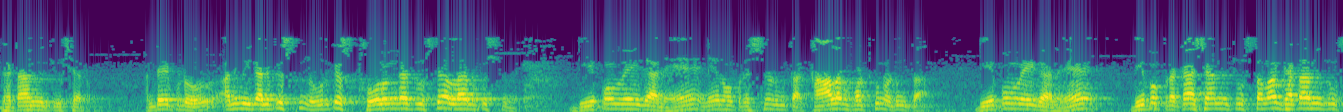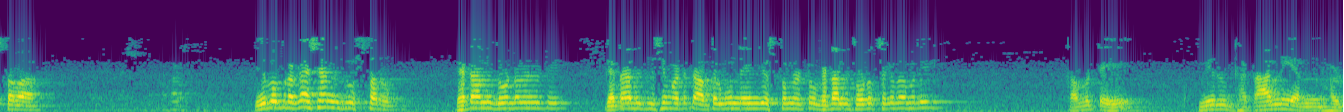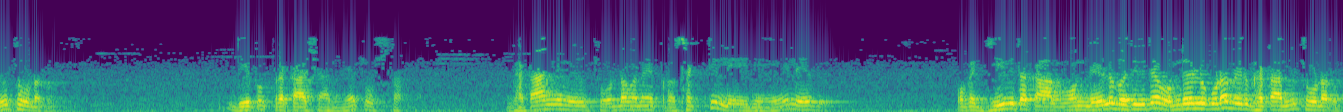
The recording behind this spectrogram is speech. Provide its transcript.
ఘటాన్ని చూశారు. అంటే ఇప్పుడు అని మీకు అనిపిస్తుంది. ఊరికే స్థూలంగా చూస్తే అలా అనిపిస్తుంది. దీపం వేయగానే నేను ఒక ప్రశ్న అడుగుతా. కాలం పట్టుకుని అడుగుతా. దీపం వేయగానే దీప ప్రకాశాన్ని చూస్తావా? ఘటాన్ని చూస్తావా? దీప ప్రకాశాన్ని చూస్తారు. ఘటాన్ని చూడడం ఏమిటి? ఘటాన్ని చూసి మటుకు అంతకుముందు ఏం చేస్తున్నట్టు ఘటాన్ని చూడొచ్చు కదా మరి? కాబట్టి మీరు ఘటాన్ని ఎన్నడూ చూడరు. దీపప్రకాశాన్నే చూస్తారు. ఘటాన్ని మీరు చూడడం అనే ప్రసక్తి లేనే లేదు. ఒక జీవిత కాలం వందేళ్ళు బతికితే వందేళ్ళు కూడా మీరు ఘటాన్ని చూడరు.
